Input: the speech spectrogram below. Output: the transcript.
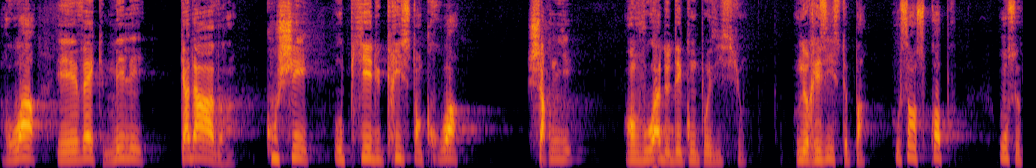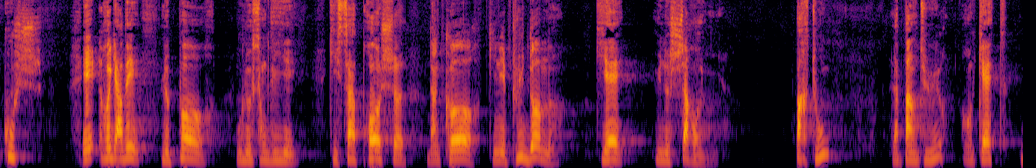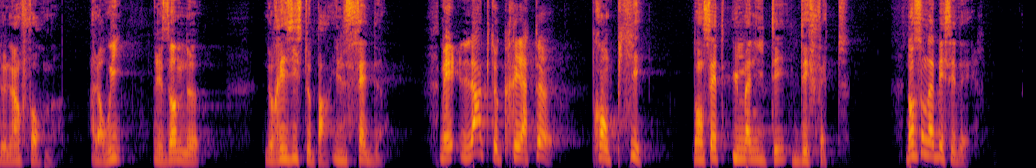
rois et évêques mêlés, cadavres couchés au pied du Christ en croix, charniers, en voie de décomposition. On ne résiste pas. Au sens propre, on se couche. Et regardez le porc ou le sanglier qui s'approche d'un corps qui n'est plus d'homme, qui est une charogne. Partout, la peinture en quête de l'informe. Alors oui, les hommes ne, résistent pas, ils cèdent. Mais l'acte créateur prend pied dans cette humanité défaite. Dans son abécédaire,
